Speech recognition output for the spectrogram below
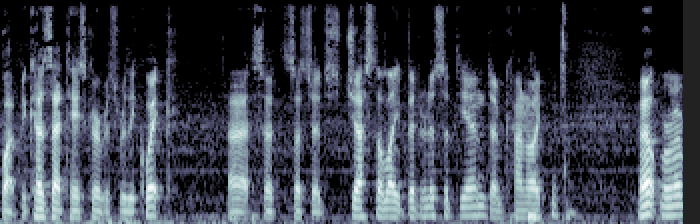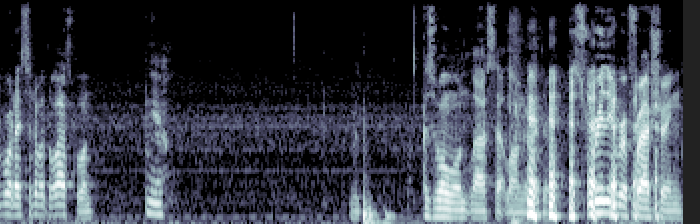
but because that taste curve is really quick, uh, so it's such just a light bitterness at the end, I'm kind of like, "Hmm, well, remember what I said about the last one? Yeah. This one won't last that long either. it's really refreshing.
